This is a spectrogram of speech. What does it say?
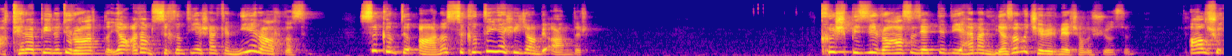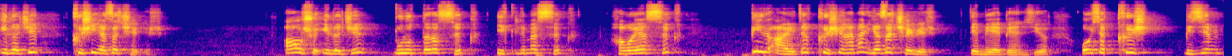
A, terapiyle diyor rahatla. Ya adam sıkıntı yaşarken niye rahatlasın? Sıkıntı anı sıkıntıyı yaşayacağım bir andır. Kış bizi rahatsız etti diye hemen yaza mı çevirmeye çalışıyorsun? Al şu ilacı kışı yaza çevir. Al şu ilacı bulutlara sık, iklime sık, havaya sık. Bir ayda kışı hemen yaza çevir demeye benziyor. Oysa kış bizim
